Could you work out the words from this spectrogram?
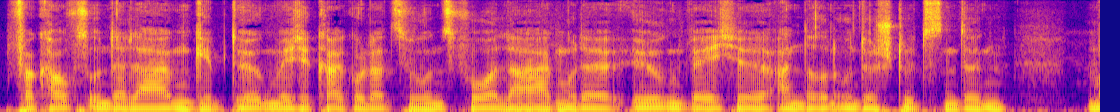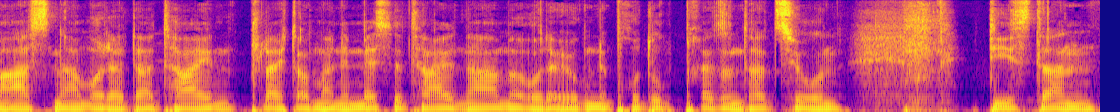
Verkaufsunterlagen gibt, irgendwelche Kalkulationsvorlagen oder irgendwelche anderen unterstützenden Maßnahmen oder Dateien, vielleicht auch mal eine Messeteilnahme oder irgendeine Produktpräsentation, die es dann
